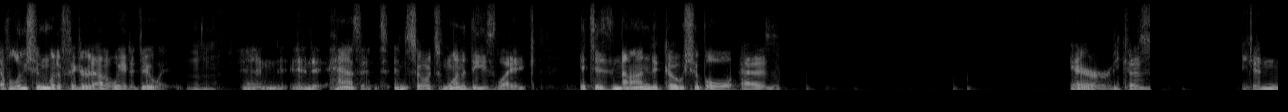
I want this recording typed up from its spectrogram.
evolution would have figured out a way to do it. Mhm. and and it hasn't. And so it's one of these like it's as non-negotiable as air because you can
